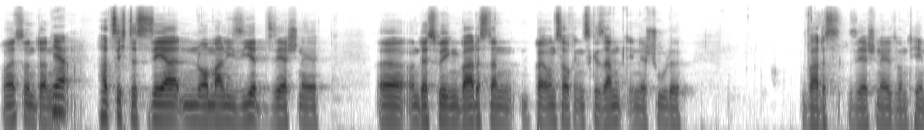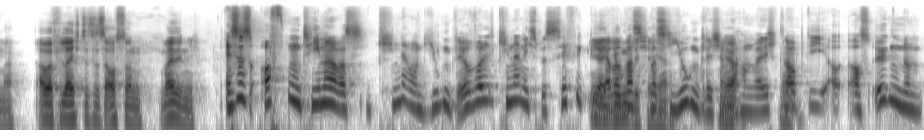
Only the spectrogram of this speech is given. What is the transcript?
weißt du? Und dann Ja. hat sich das sehr normalisiert, sehr schnell. Äh, und deswegen war das dann bei uns auch insgesamt in der Schule, war das sehr schnell so ein Thema. Aber vielleicht ist es auch so ein, weiß ich nicht. Es ist oft ein Thema, was Kinder und Jugendliche, obwohl Kinder nicht specifically, Ja, aber was, Jugendliche, was ja. Jugendliche Ja, machen, weil ich glaube, die au- aus irgendeinem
